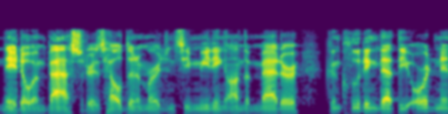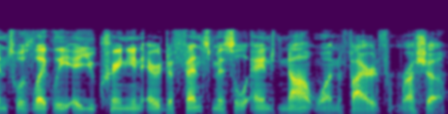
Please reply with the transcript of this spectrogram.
NATO ambassadors held an emergency meeting on the matter, concluding that the ordnance was likely a Ukrainian air defense missile and not one fired from Russia.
